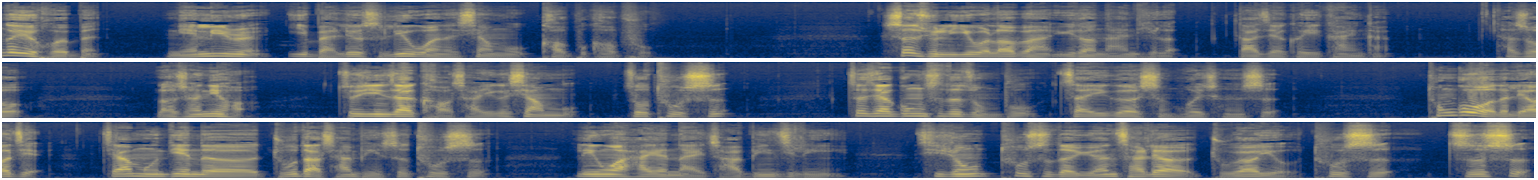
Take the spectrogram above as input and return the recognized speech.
个月回本，年利润一百六十六万的项目靠不靠谱？社群里一位老板遇到难题了，大家可以看一看。他说：“老陈你好，最近在考察一个项目，做吐司。这家公司的总部在一个省会城市。通过我的了解，加盟店的主打产品是吐司，另外还有奶茶、冰淇淋。其中吐司的原材料主要有吐司、芝士、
